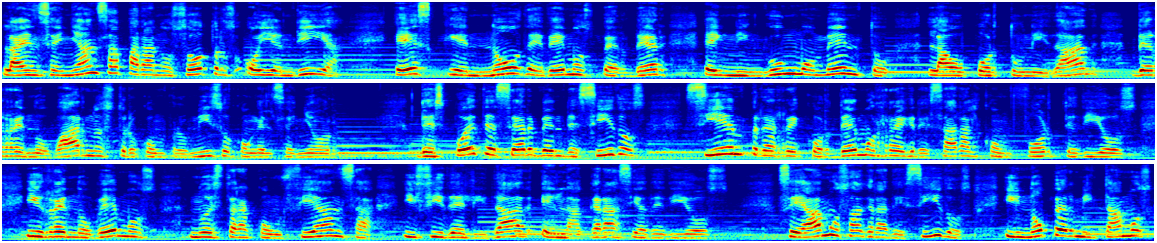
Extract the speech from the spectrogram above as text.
La enseñanza para nosotros hoy en día es que no debemos perder en ningún momento la oportunidad de renovar nuestro compromiso con el Señor. Después de ser bendecidos, siempre recordemos regresar al confort de Dios y renovemos nuestra confianza y fidelidad en la gracia de Dios. Seamos agradecidos y no permitamos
